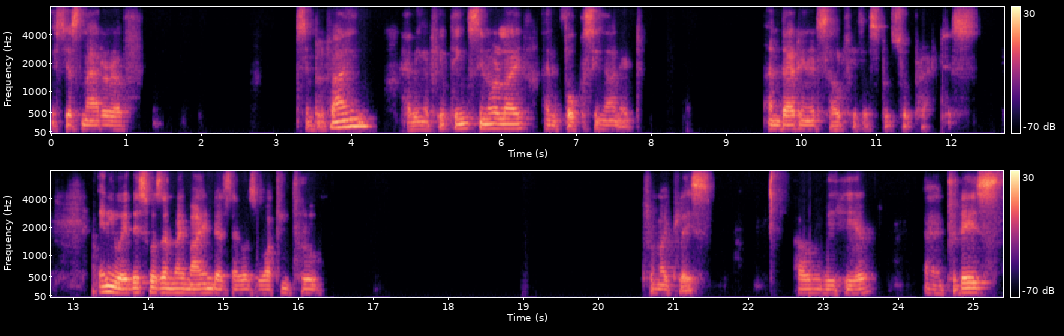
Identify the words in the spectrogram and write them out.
It's just a matter of simplifying, having a few things in our life and focusing on it. And that in itself is a spiritual practice. Anyway, this was on my mind as I was walking through from my place. I will be here. And today's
